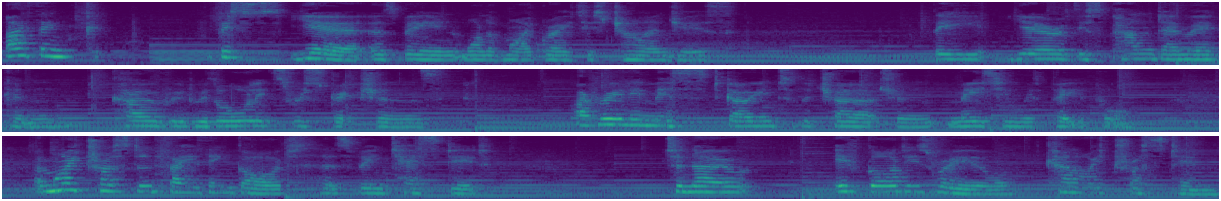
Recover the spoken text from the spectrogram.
I think this year has been one of my greatest challenges. The year of this pandemic and COVID with all its restrictions. I've really missed going to the church and meeting with people. And my trust and faith in God has been tested to know if God is real, can I trust him?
